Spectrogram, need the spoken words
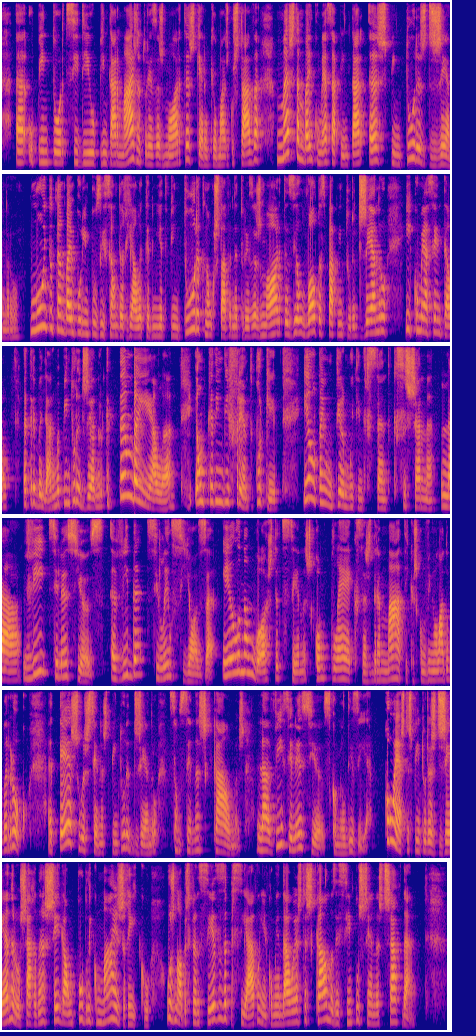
o pintor decidiu pintar mais naturezas mortas, que era o que ele mais gostava, mas também começa a pintar as pinturas de género muito também por imposição da Real Academia de Pintura, que não gostava de naturezas mortas, ele volta-se para a pintura de género e começa então a trabalhar uma pintura de género que também ela é um bocadinho diferente. Porquê? Ele tem um termo muito interessante que se chama La vie silencieuse, a vida silenciosa. Ele não gosta de cenas complexas, dramáticas, como vinham lá do barroco. Até as suas cenas de pintura de género são cenas calmas. La vie silencieuse, como ele dizia. Com estas pinturas de género, Chardin chega a um público mais rico. Os nobres franceses apreciavam e encomendavam estas calmas e simples cenas de Chardin.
